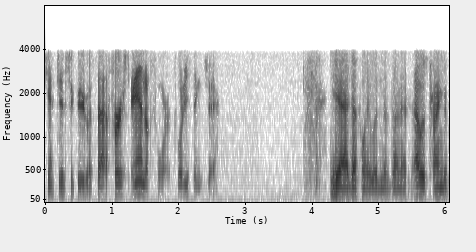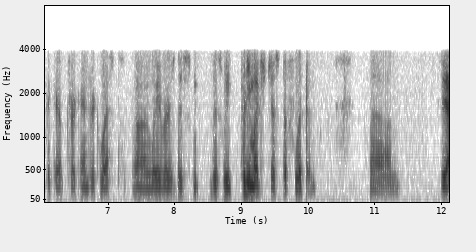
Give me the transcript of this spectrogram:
can't disagree with that. First and a fourth. What do you think, Jay? Yeah, I definitely wouldn't have done it. I was trying to pick up Charcandrick West on waivers this this week, pretty much just to flip him. Um, yeah,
